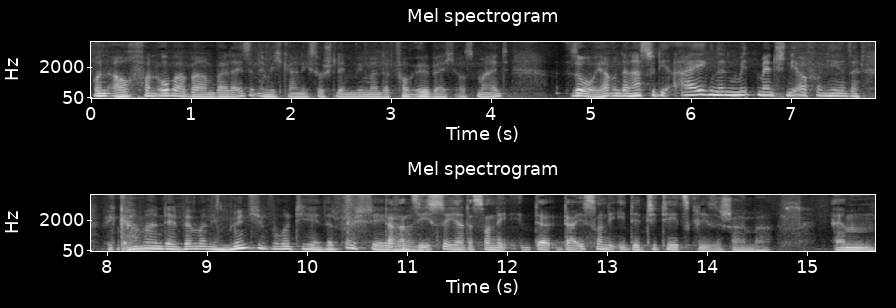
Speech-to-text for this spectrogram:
und auch von Oberbarm, weil da ist es nämlich gar nicht so schlimm, wie man das vom Ölberg aus meint. So, ja, und dann hast du die eigenen Mitmenschen, die auch von hier sagen, wie kann man denn, wenn man in München wohnt, hier, das verstehe ich. Daran aber siehst du ja, dass so eine, da, da ist so eine Identitätskrise scheinbar. Ähm,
